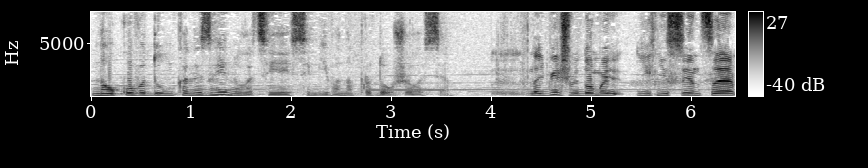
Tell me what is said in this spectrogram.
наукова думка не згинула цієї сім'ї, вона продовжилася. Найбільш відомий їхній син це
